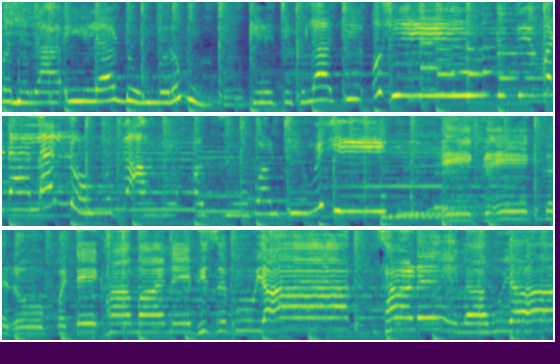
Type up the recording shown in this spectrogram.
वनराईला डोंगर म्हणतो घ्यायची फुलाची उशी. तिथे वडाला लोंबत आजोबांची मिशी. एक एक रोपटे घामाने भिजवूया झाडे लावूया.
